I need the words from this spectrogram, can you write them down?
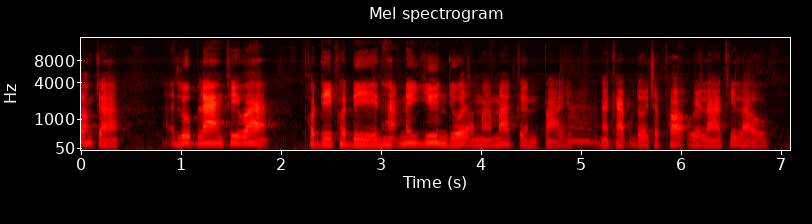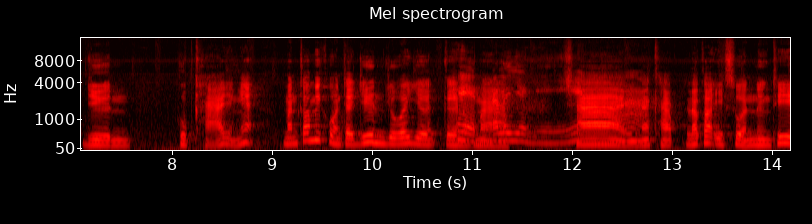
ต้องจะรูปร่างที่ว่าพอดีพอดีนะฮะไม่ยื่นย้อยออกมามากเกินไปอืมนะครับ โดยเฉพาะเวลาที่เรายืนหุบขาอย่างเงี้ย มันก็ไม่ควรจะยื่นย้อยเยินเกินอเห็อนกมาอะไรอย่างนี้ใช่นะครับ แล้วก็อีกส่วนหนึ่งที่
